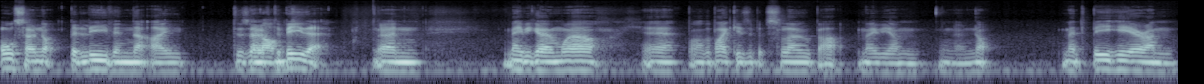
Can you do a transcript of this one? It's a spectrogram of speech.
also not believing that I deserve to be there, and maybe going well yeah well the bike is a bit slow but maybe i'm you know not meant to be here i'm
